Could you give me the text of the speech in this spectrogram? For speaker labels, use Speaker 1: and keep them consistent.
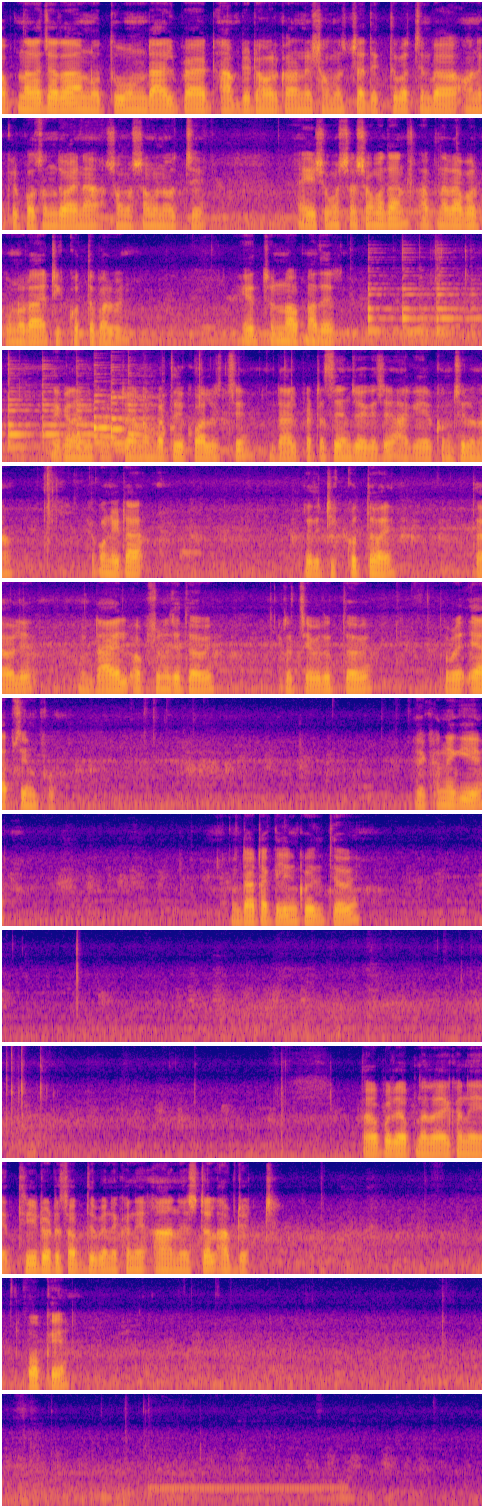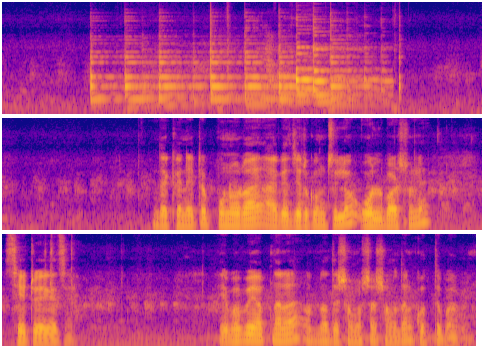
Speaker 1: আপনারা যারা নতুন ডায়াল প্যাড আপডেট হওয়ার কারণে সমস্যা দেখতে পাচ্ছেন বা অনেকের পছন্দ হয় না, সমস্যা মনে হচ্ছে, এই সমস্যার সমাধান আপনারা আবার পুনরায় ঠিক করতে পারবেন। এর জন্য আপনাদের এখানে আমি একটা নাম্বার থেকে কল এসছে ডায়াল প্যাডটা চেঞ্জ হয়ে গেছে, আগে এরকম ছিল না। এখন এটা যদি ঠিক করতে হয়, তাহলে ডায়াল অপশনে যেতে হবে, এটা চেপে ধরতে হবে, তারপরে অ্যাপস ইনফো এখানে গিয়ে ডাটা ক্লিন করে দিতে হবে। তারপরে আপনারা এখানে থ্রি ডটে চাপ দেবেন, এখানে আনইনস্টল আপডেট ওকে দেখেন, এটা পুনরায় আগে যেরকম ছিল ওল্ড ভার্সনে সেট হয়ে গেছে। এভাবে আপনারা আপনাদের সমস্যার সমাধান করতে পারবেন।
